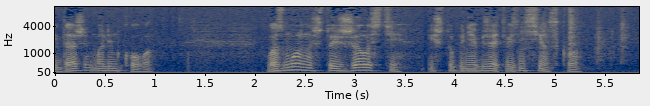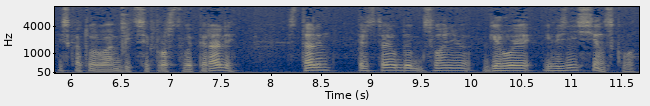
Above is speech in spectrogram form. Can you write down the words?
и даже Маленкова. Возможно, что из жалости и чтобы не обижать Вознесенского, из которого амбиции просто выпирали, Сталин представил бы к званию героя и Вознесенского,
